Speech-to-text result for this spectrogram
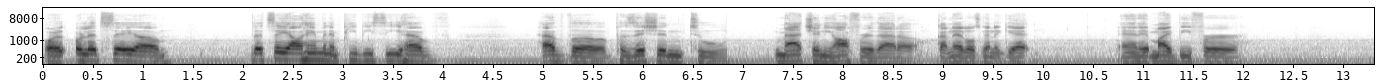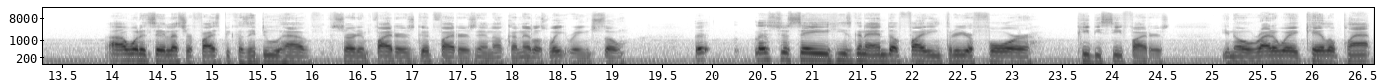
or or let's say um, let's say Al Haymon and PBC have have the position to match any offer that uh, Canelo's going to get, and it might be for I wouldn't say lesser fights because they do have certain fighters, good fighters in uh, Canelo's weight range. So let, let's just say he's going to end up fighting three or four PBC fighters. You know, right away, Caleb Plant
